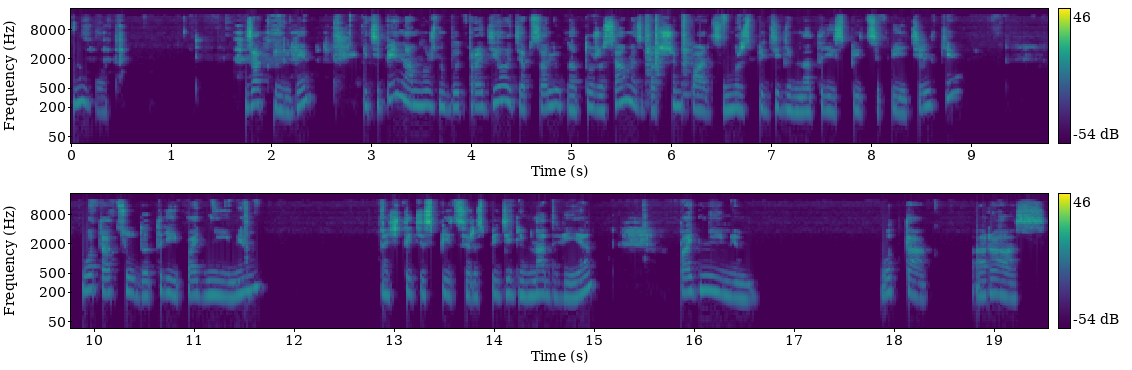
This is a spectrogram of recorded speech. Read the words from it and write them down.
ну вот закрыли. И теперь нам нужно будет проделать абсолютно то же самое с большим пальцем. Мы распределим на 3 спицы петельки. Вот отсюда 3 поднимем. Значит, эти спицы распределим на 2. Поднимем вот так. Раз.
